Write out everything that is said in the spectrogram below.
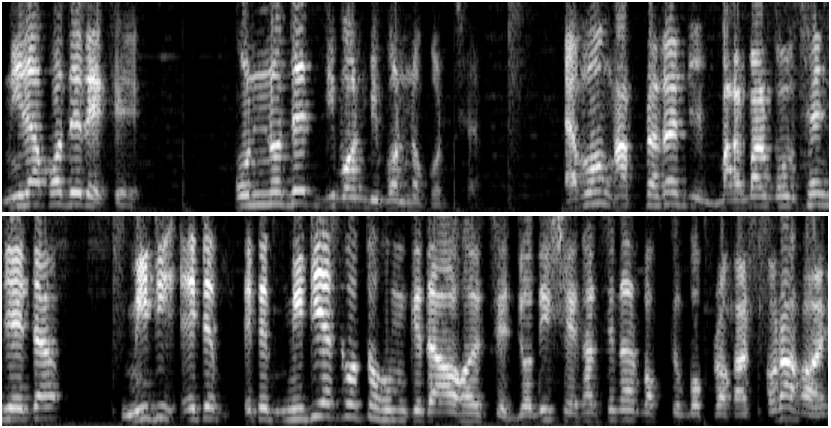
নিরাপদে রেখে অন্যদের জীবন বিপন্ন করছেন। এবং আপনারা বারবার বলছেন যে এটা মিডিয়া এটা এটা মিডিয়াকেও তো হুমকি দেওয়া হয়েছে। যদি শেখ হাসিনার বক্তব্য প্রকাশ করা হয়,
